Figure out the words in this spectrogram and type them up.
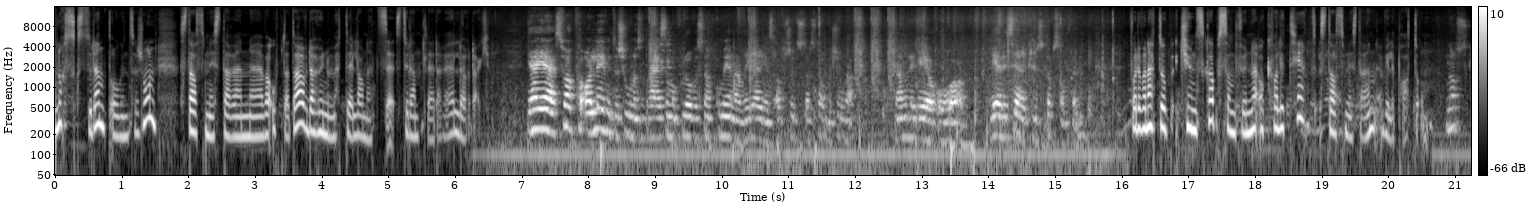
Norsk studentorganisasjon statsministeren eh, var opptatt av da hun møtte landets eh, studentledere lørdag. Jeg er svak for alle invitasjoner som dreier seg om å få lov å snakke om en av regjeringens absolutt største ambisjoner, nemlig det å realisere kunnskapssamfunnet. For det var nettopp kunnskapssamfunnet og kvalitet statsministeren ville prate om. Norsk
